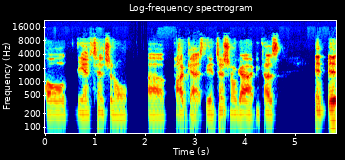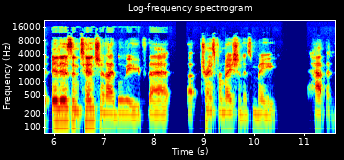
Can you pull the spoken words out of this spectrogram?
called the intentional uh, podcast, the intentional guy, because it, it, it is intention, I believe, that uh, transformation is made happen.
